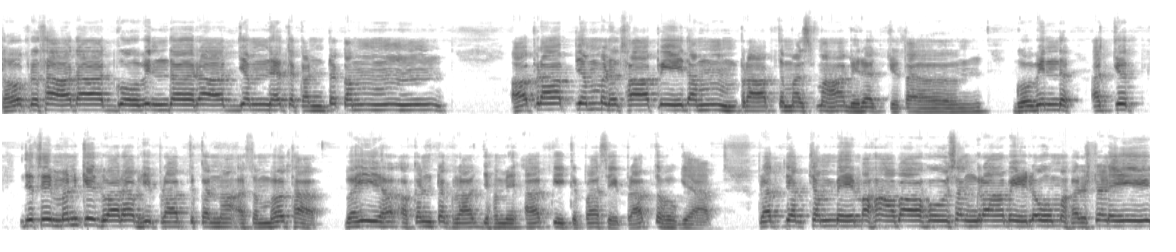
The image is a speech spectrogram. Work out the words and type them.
तो प्रसादात गोविंद राज्यम नत कंटकम अप्राप्यम मनसापेदम प्राप्त मस्माभिरच्युत गोविंद अच्युत, जिसे मन के द्वारा भी प्राप्त करना असंभव था, वही यह अकंटक राज्य हमें आपकी कृपा से प्राप्त हो गया। प्रत्यक्षम में महाबाहो संग्राम लो महर्षणे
